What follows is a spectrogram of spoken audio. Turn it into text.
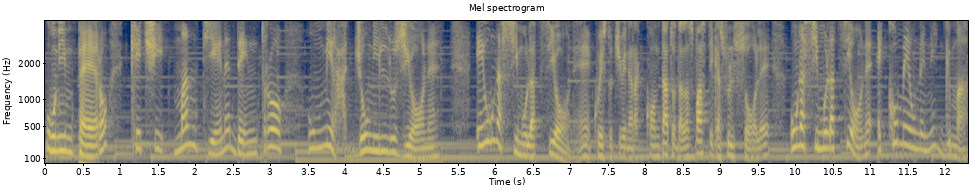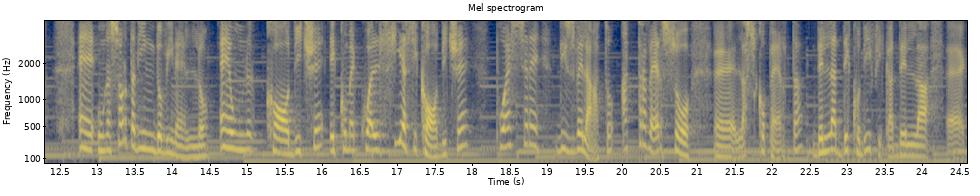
un impero che ci mantiene dentro un miraggio, un'illusione. E una simulazione, eh, questo ci viene raccontato dalla svastica sul sole, una simulazione è come un enigma, è una sorta di indovinello, è un codice e come qualsiasi codice può essere disvelato attraverso eh, la scoperta della decodifica, della, eh,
